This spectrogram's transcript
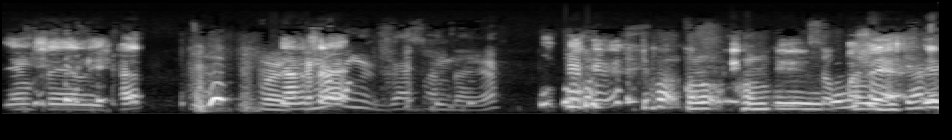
yang saya lihat Yang Kenapa saya- ngegas anda ya? Coba kalau kalau So, kalau bicara saya jangan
